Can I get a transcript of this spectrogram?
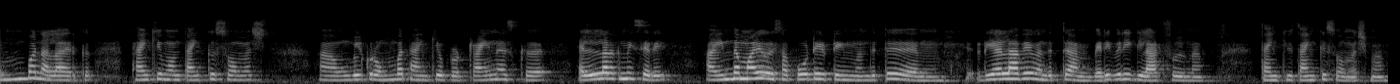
ரொம்ப நல்லா இருக்குது thank you ma'am thank you so much உங்களுக்கு ரொம்ப தேங்க்யூ அப்புறம் ட்ரைனர்ஸ்க்கு எல்லாருக்குமே சரி. இந்த மாதிரி ஒரு சப்போர்ட்டிவ் டீம் வந்துட்டு ரியலாகவே வந்துட்டு I am very very gladful ma'am thank you thank you so much ma'am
